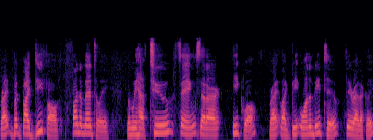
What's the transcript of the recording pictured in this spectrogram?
right? But by default, fundamentally, when we have two things that are equal, right, like beat one and beat two, theoretically,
